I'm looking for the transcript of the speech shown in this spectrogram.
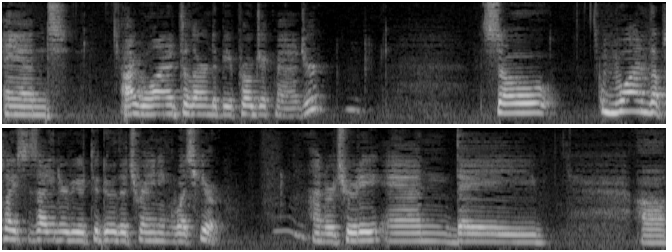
And I wanted to learn to be a project manager. So, one of the places I interviewed to do the training was here under Trudy, and they uh,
